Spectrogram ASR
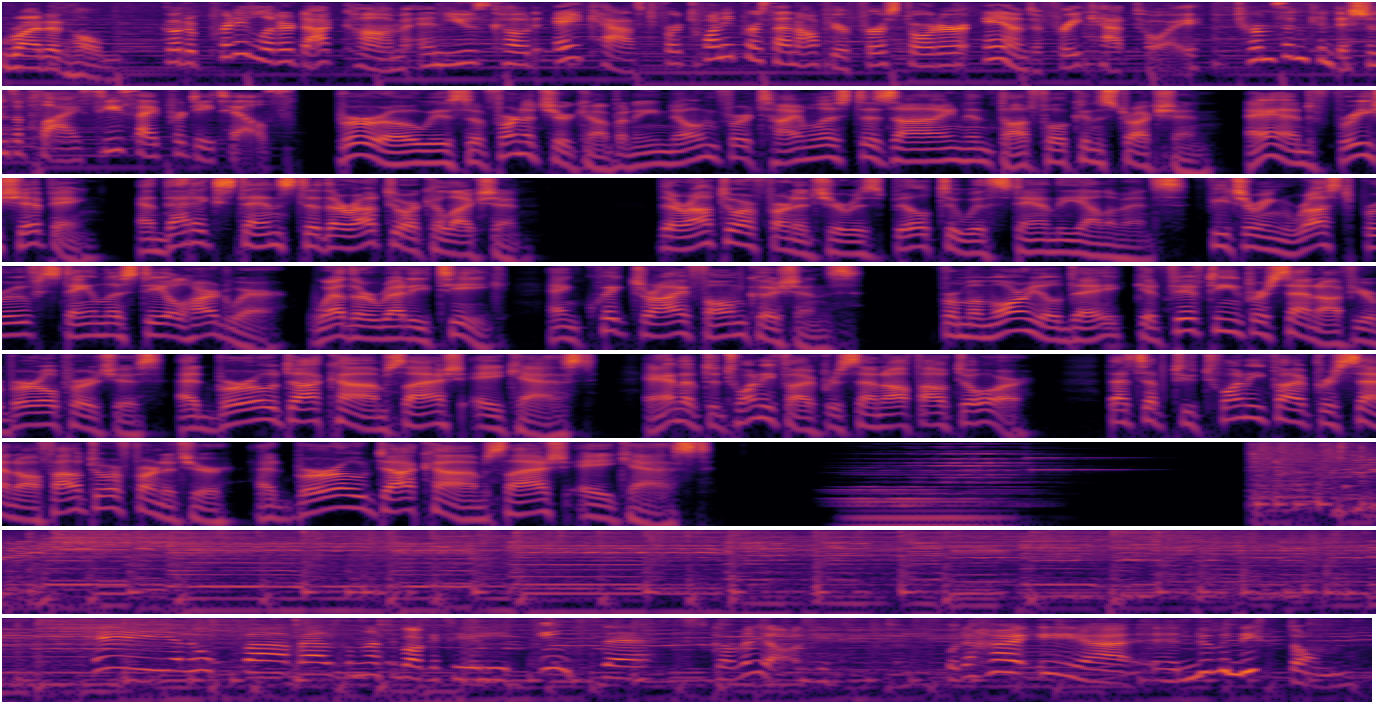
right at home. Go to prettylitter.com and use code ACAST for 20% off your first order and a free cat toy. Terms and conditions apply. See site for details. Burrow is a furniture company known for timeless design and thoughtful construction and free shipping, and that extends to their outdoor collection. Their outdoor furniture is built to withstand the elements, featuring rust-proof stainless steel hardware, weather-ready teak, and quick-dry foam cushions. For Memorial Day, get 15% off your Burrow purchase at burrow.com slash ACAST and up to 25% off outdoor. That's up to 25% off outdoor furniture at burrow.com slash ACAST. Hej allihopa! Välkomna tillbaka till Inte ska väl jag. Och det här är eh, nummer 19.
